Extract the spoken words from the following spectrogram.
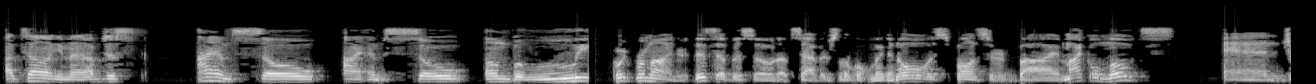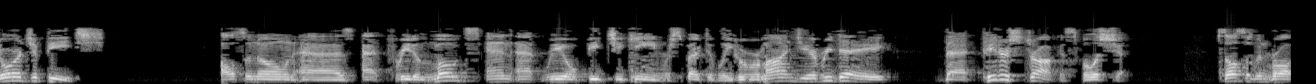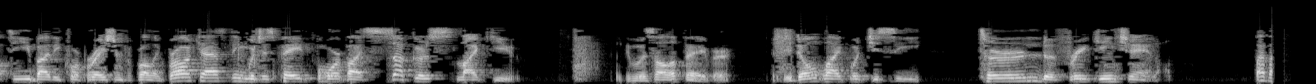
I'm telling you, man, I'm just, I am so, I am so unbelievable. Quick reminder, this episode of Savage Level Omega Null is sponsored by Michael Moats and Georgia Peach also known as at Freedom Moats and at Rio Peachy Keen, respectively, who remind you every day that Peter Strzok is full of shit. It's also been brought to you by the Corporation for Public Broadcasting, which is paid for by suckers like you. Do us all a favor. If you don't like what you see, turn the freaking channel. Bye bye.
